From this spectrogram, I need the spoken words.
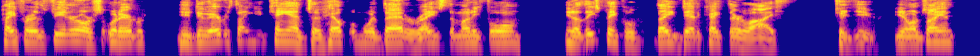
pay for the funeral or whatever, you do everything you can to help them with that or raise the money for them. You know, these people, they dedicate their life to you. You know what I'm saying?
